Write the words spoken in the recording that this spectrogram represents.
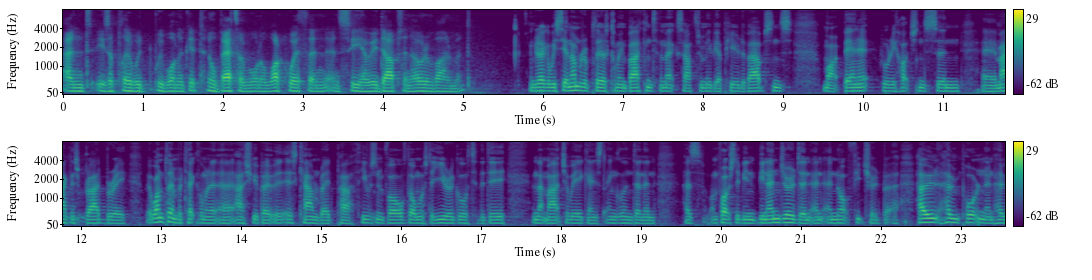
and he's a player we, we want to get to know better, we want to work with and, and see how he adapts in our environment. And Gregor, we see a number of players coming back into the mix after maybe a period of absence. Mark Bennett, Rory Hutchinson, uh, Magnus Bradbury. But one player in particular I want to uh, ask you about is Cam Redpath. He was involved almost a year ago to the day in that match away against England and then has unfortunately been, been injured and, and, and not featured. But how, how important and how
